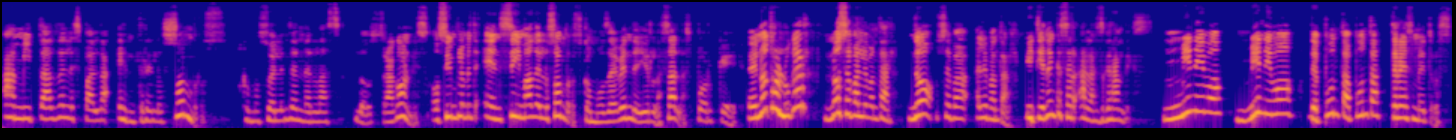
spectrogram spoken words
a mitad de la espalda entre los hombros, como suelen tenerlas los dragones, o simplemente encima de los hombros, como deben de ir las alas, porque en otro lugar no se va a levantar, no se va a levantar, y tienen que ser alas grandes, mínimo, mínimo, de punta a punta, tres metros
